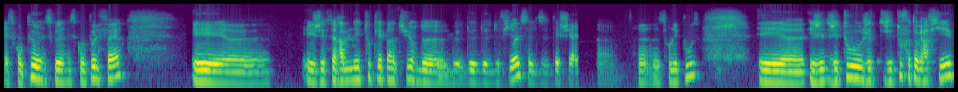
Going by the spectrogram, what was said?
est-ce qu'on peut, est-ce que, est-ce qu'on peut le faire? Et j'ai fait ramener toutes les peintures de, de, de, de elles étaient chez euh, euh, son épouse. Et, euh, j'ai tout, tout photographié.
